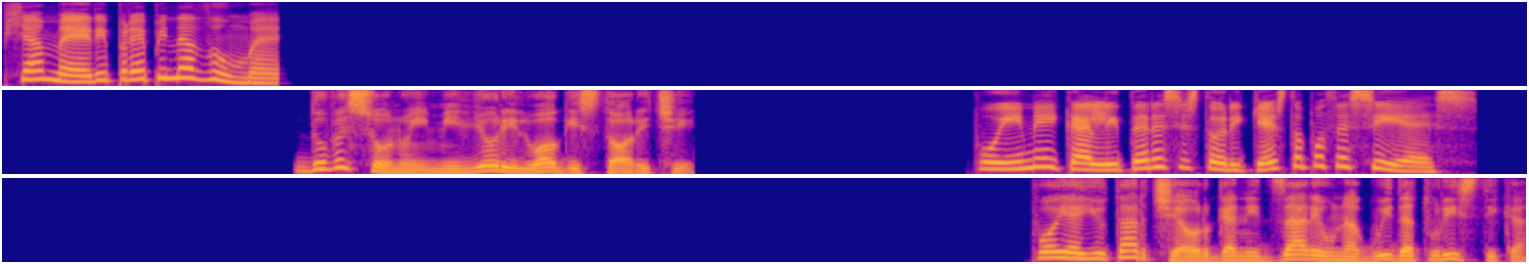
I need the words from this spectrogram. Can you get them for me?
ποια μέρη πρέπει να δούμε. Dove sono i migliori luoghi storici? Πού είναι οι καλύτερες ιστορικές τοποθεσίες. Puoi aiutarci a organizzare una guida turistica?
